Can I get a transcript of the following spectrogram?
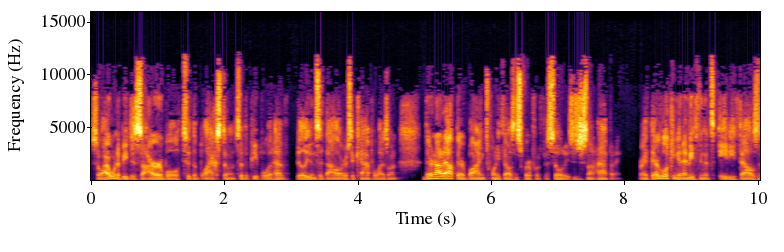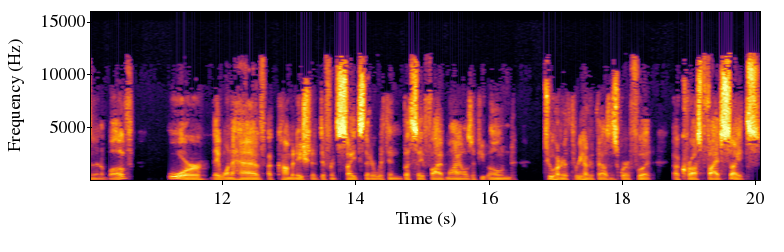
so I want to be desirable to the Blackstone, to the people that have billions of dollars to capitalize on. They're not out there buying 20,000 square foot facilities. It's just not happening, right? They're looking at anything that's 80,000 and above, or they want to have a combination of different sites that are within, let's say five miles. If you owned 200, 300,000 square foot across five sites,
